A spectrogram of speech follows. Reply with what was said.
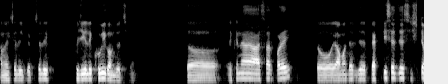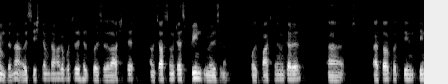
আমি অ্যাকচুয়ালি অ্যাকচুয়ালি ফিজিক্যালি খুবই কমজোর ছিলাম তো এখানে আসার পরেই তো আমাদের যে প্র্যাকটিসের যে সিস্টেমটা না, ওই সিস্টেমটা আমাকে প্রচুর হেল্প করেছিল। লাস্টে আমি চারশো মিটার স্প্রিন্ট মেরেছিলাম। ওই পাঁচ কিলোমিটারের এত তিন তিন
